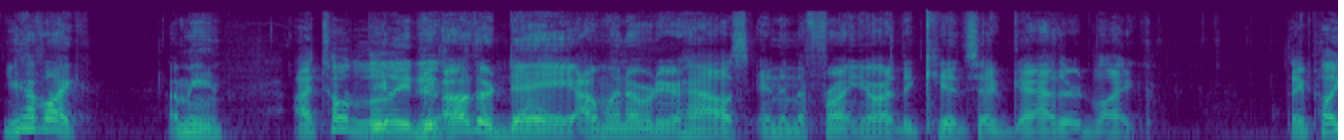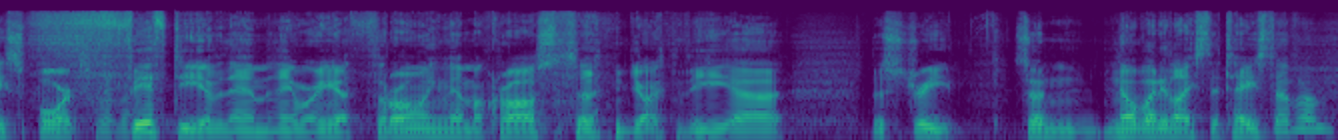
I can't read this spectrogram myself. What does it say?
You have like, I mean, I told the, Lily to. the other day I went over to your house, and in the front yard the kids had gathered like They play sports with them. 50 of them, and they were yeah throwing them across the the uh, the street. So n- nobody likes the taste of them.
